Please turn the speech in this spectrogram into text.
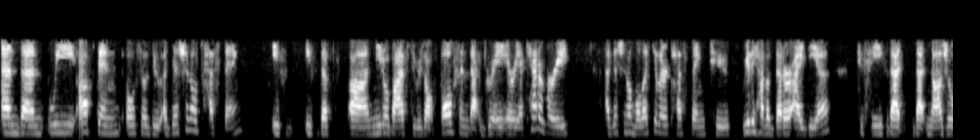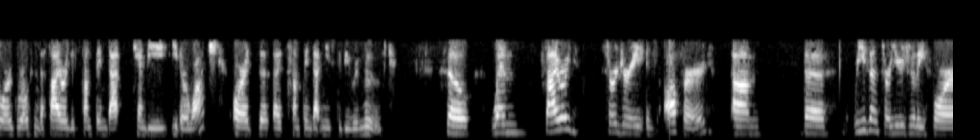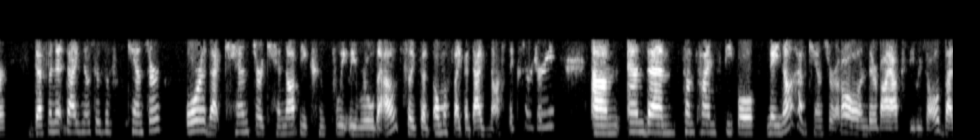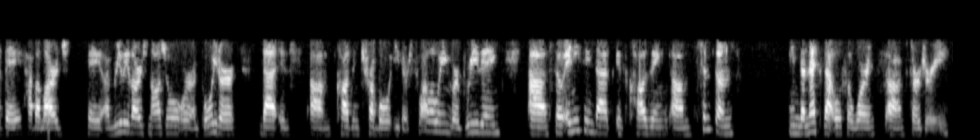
And then we often also do additional testing if if the uh, needle biopsy result falls in that gray area category additional molecular testing to really have a better idea to see if that, that nodule or growth in the thyroid is something that can be either watched or it's, it's something that needs to be removed. So when thyroid surgery is offered, um, the reasons are usually for definite diagnosis of cancer or that cancer cannot be completely ruled out. So it's a, almost like a diagnostic surgery. Um, and then sometimes people may not have cancer at all in their biopsy result, but they have a large, say, a really large nodule or a goiter that is um, causing trouble either swallowing or breathing. Uh, so anything that is causing um, symptoms in the neck that also warrants um, surgery.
